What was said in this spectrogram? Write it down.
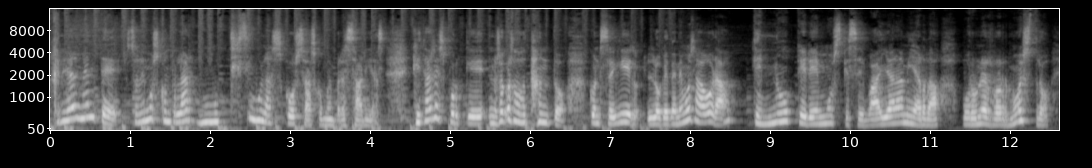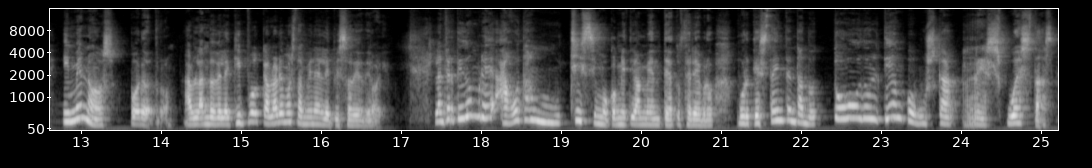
Generalmente solemos controlar muchísimo las cosas como empresarias. Quizás es porque nos ha costado tanto conseguir lo que tenemos ahora que no queremos que se vaya a la mierda por un error nuestro y menos por otro. Hablando del equipo, que hablaremos también en el episodio de hoy. La incertidumbre agota muchísimo cognitivamente a tu cerebro porque está intentando todo el tiempo buscar respuestas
